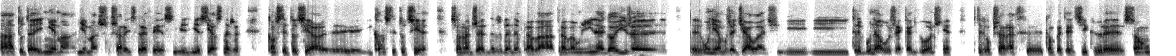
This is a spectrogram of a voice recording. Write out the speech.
A tutaj nie ma, nie ma szarej strefy. Jest, jest jasne, że konstytucja y, i konstytucje są nadrzędne względem prawa, prawa unijnego i że Unia może działać i, i Trybunał orzekać wyłącznie w tych obszarach kompetencji, które są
